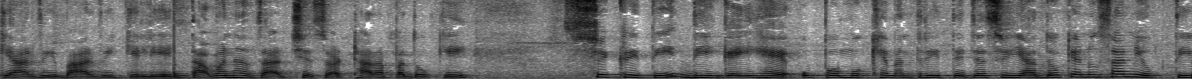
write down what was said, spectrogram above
ग्यारहवीं, बारहवीं के लिए इक्यावन हज़ार छः सौ अट्ठारह पदों की स्वीकृति दी गई है। उप मुख्यमंत्री तेजस्वी यादव के अनुसार नियुक्ति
